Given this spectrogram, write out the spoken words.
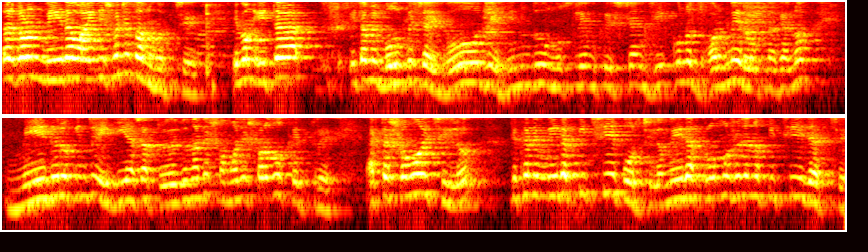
তার কারণ মেয়েরাও আইনে সচেতন হচ্ছে। এবং এটা এটা আমি বলতে চাইব যে হিন্দু মুসলিম খ্রিস্টান যে কোনো ধর্মের হোক না কেন মেয়েদেরও কিন্তু এগিয়ে আসা প্রয়োজন আছে সমাজের সর্বক্ষেত্রে। একটা সময় ছিল যেখানে মেয়েরা পিছিয়ে পড়ছিল মেয়েরা ক্রমশ যেন পিছিয়ে যাচ্ছে।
